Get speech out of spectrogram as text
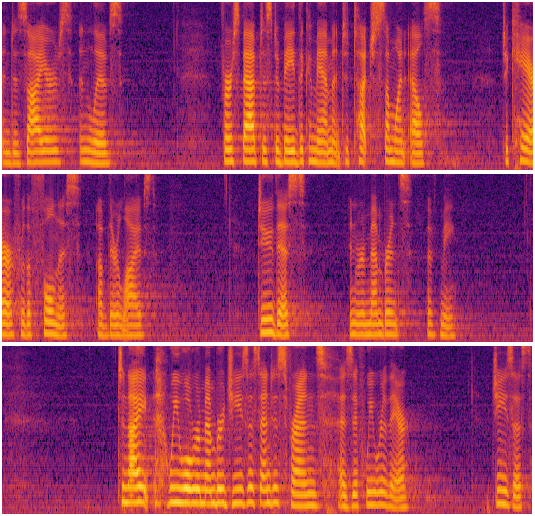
and desires and lives. First Baptist obeyed the commandment to touch someone else, to care for the fullness of their lives. Do this in remembrance of me. Tonight, we will remember Jesus and his friends as if we were there. Jesus,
